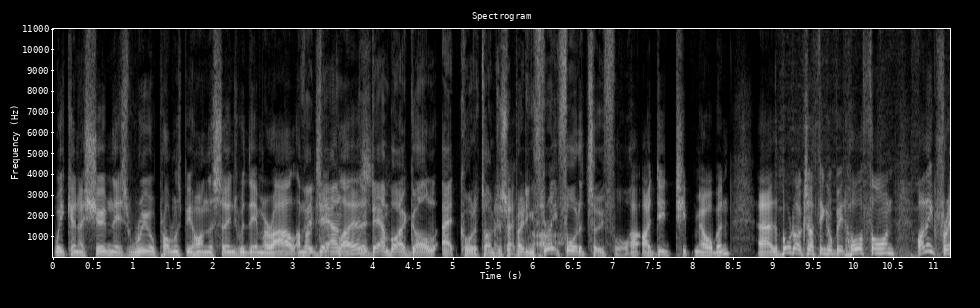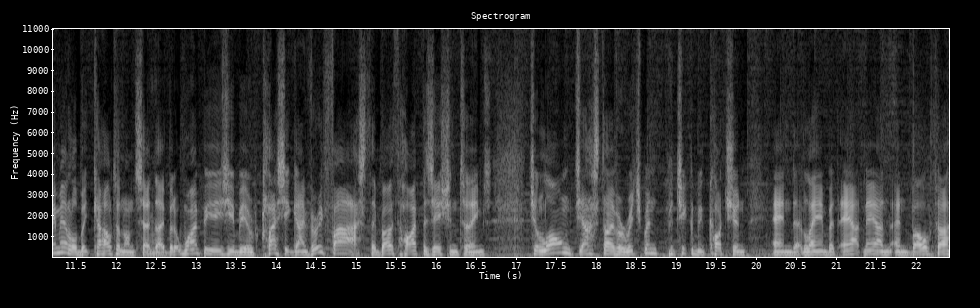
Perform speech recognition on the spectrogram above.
we can assume there's real problems behind the scenes with their morale amongst they're down, their players. They're down by a goal at quarter time. Just Okay. repeating, 3 4 to 2 4. I, I did tip Melbourne. Uh, the Bulldogs, I think, will beat Hawthorn. I think Fremantle will beat Carlton on Saturday, but it won't be easy. It'll be a classic game, very fast. They're both high possession teams. Geelong just over Richmond, particularly with Cotchin and Lambert out now and, and Bolton.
